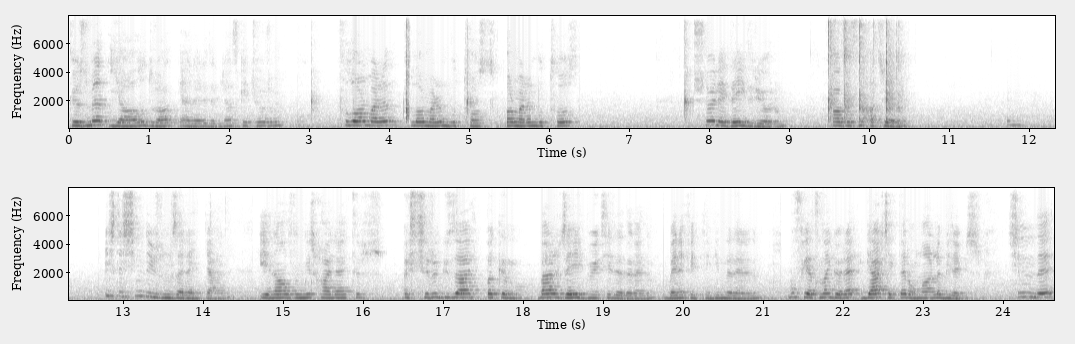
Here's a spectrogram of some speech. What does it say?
Gözüme yağlı duran yerlere de biraz geçiyorum. Flormar'ın Flormar'ın bu toz. Flormar'ın bu toz. Şöyle değdiriyorum. Fazlasını atıyorum. İşte şimdi yüzümüze renk geldi. Yeni aldığım bir highlighter. Aşırı güzel. Bakın ben Rave Beauty de denedim. Benefit Link'in de denedim. Bu fiyatına göre gerçekten onlarla birebir. Şimdi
